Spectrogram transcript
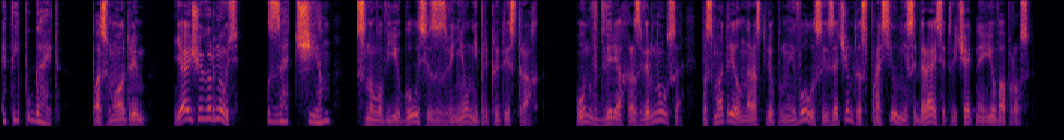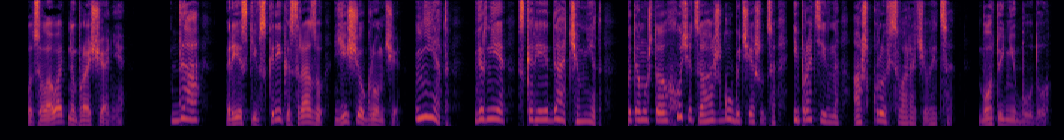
«Это и пугает». «Посмотрим. Я еще вернусь». «Зачем?» Снова в ее голосе зазвенел неприкрытый страх. Он в дверях развернулся, посмотрел на растрепанные волосы и зачем-то спросил, не собираясь отвечать на ее вопрос. Поцеловать на прощание?» «Да!» Резкий вскрик и сразу еще громче. «Нет! Вернее, скорее да, чем нет. Потому что хочется, аж губы чешутся. И противно, аж кровь сворачивается». «Вот и не буду.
